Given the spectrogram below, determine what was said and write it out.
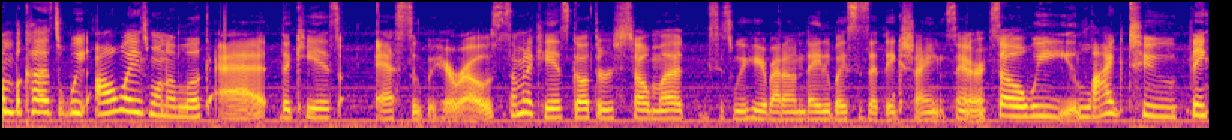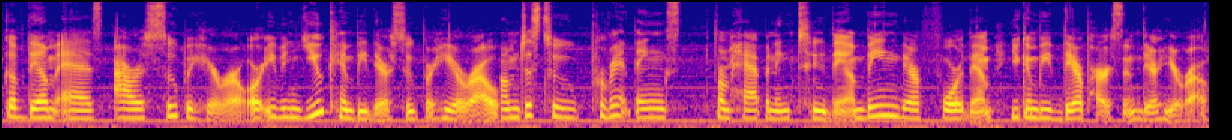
Um, because we always want to look at the kids as superheroes. Some of the kids go through so much since we hear about it on a daily basis at the Exchange Center. So we like to think of them as our superhero, or even you can be their superhero, um, just to prevent things from happening to them, being there for them. You can be their person, their hero.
